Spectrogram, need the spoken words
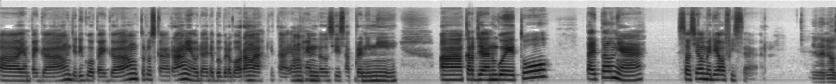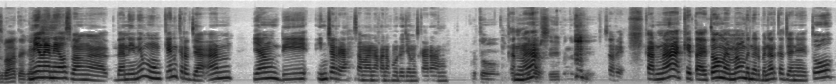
eh, yang pegang, jadi gue pegang. Terus sekarang ya udah ada beberapa orang lah kita yang handle si sapren ini. Eh, kerjaan gue itu title-nya social media officer. Millennials banget ya guys. Millennials banget. Dan ini mungkin kerjaan yang diincer ya sama anak-anak muda zaman sekarang. Betul. Karena- bener sih, bener sih. Sorry. Karena kita itu memang benar-benar kerjanya itu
